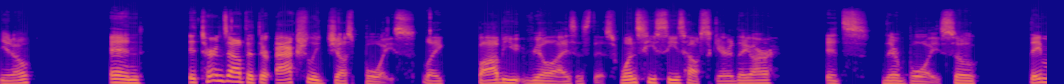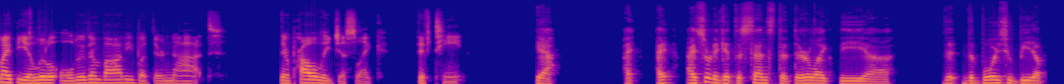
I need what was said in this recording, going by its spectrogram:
You know, and it turns out that they're actually just boys. Like Bobby realizes this once he sees how scared they are. It's they're boys, so they might be a little older than Bobby, but they're not. They're probably just like fifteen. I, I, I sort of get the sense that they're like the, uh, the the boys who beat up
